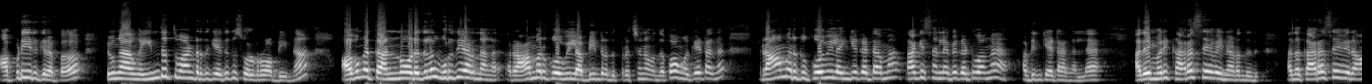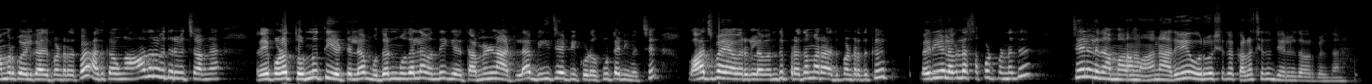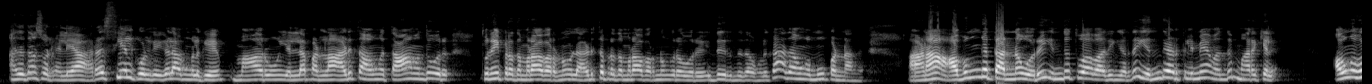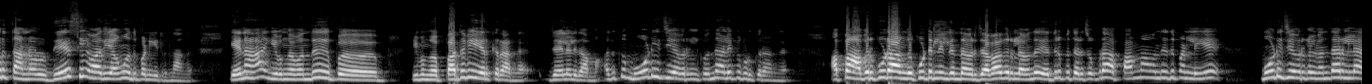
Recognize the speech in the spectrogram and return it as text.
அப்படி இருக்கிறப்ப இவங்க அவங்க இந்துத்துவான்றதுக்கு எதுக்கு சொல்றோம் அப்படின்னா அவங்க தன்னோட இதில் உறுதியா இருந்தாங்க. ராமர் கோவில் அப்படின்றது பிரச்சனை வந்தப்போ அவங்க கேட்டாங்க ராமருக்கு கோவில் அங்கே கட்டாம பாகிஸ்தான்ல போய் கட்டுவாங்க? அப்படின்னு கேட்டாங்கல்ல. அதே மாதிரி கரசேவை நடந்தது. அந்த கரசேவை ராமர் கோயிலுக்கு அது பண்ணுறப்ப அதுக்கு அவங்க ஆதரவு தெரிவிச்சாங்க. அதே போல தொண்ணூத்தி எட்டுல முதன் முதல்ல வந்து இங்க தமிழ்நாட்டுல பிஜேபி கூட கூட்டணி வச்சு வாஜ்பாய் அவர்களை வந்து பிரதமர் இது பண்றதுக்கு பெரிய லெவல்ல சப்போர்ட் பண்ணது ஜெயலலிதா. ஆமா ஆனா அதுவே ஒரு வருஷத்துல கலைச்சதும் ஜெயலலிதா அவர்கள் தானே. அதுதான் சொல்றேன் இல்லையா? அரசியல் கொள்கைகள் அவங்களுக்கு மாறும் எல்லாம் பண்ணலாம். அடுத்து அவங்க தான் வந்து ஒரு துணை பிரதமரா வரணும் இல்ல அடுத்த பிரதமரா வரணுங்கிற ஒரு இது இருந்தது அவங்களுக்கு. அதை அவங்க மூவ் பண்ணாங்க. ஆனா அவங்க தன்னை ஒரு இந்துத்துவவாதிங்கிறத எந்த இடத்துலயுமே வந்து மறைக்கல. அவங்க ஒரு தன்னோட ஒரு தேசியவாதியாவும் இது பண்ணிட்டு இருந்தாங்க. ஏன்னா இவங்க வந்து இப்போ இவங்க பதவி ஏற்கிறாங்க ஜெயலலிதா அம்மா. அதுக்கு மோடிஜி அவர்களுக்கு வந்து அழைப்பு கொடுக்குறாங்க. அப்ப அவர் கூட அங்க கூட்டணியில் இருந்த அவர் ஜவாஹர்ல வந்து எதிர்ப்பு தெரிவிச்ச கூட அப்பா அம்மா வந்து இது பண்ணலையே. மோடிஜி அவர்கள் வந்தார்ல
